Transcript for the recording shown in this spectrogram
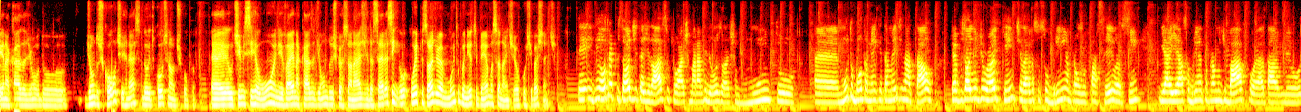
ir na casa de um, do, de um dos coaches, né? Do coach não, desculpa. É, o time se reúne, vai na casa de um dos personagens da série. Assim, o, o episódio é muito bonito e bem emocionante. Eu curti bastante. E, tem outro episódio de Ted Lasso que eu acho maravilhoso, eu acho muito, é, muito bom também, que também é de Natal, que é o episódio onde o Roy Kent leva sua sobrinha para um passeio, assim, e aí a sobrinha tem um problema de bafo, ela tá meio,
